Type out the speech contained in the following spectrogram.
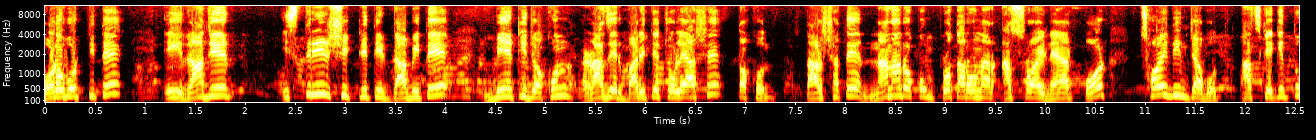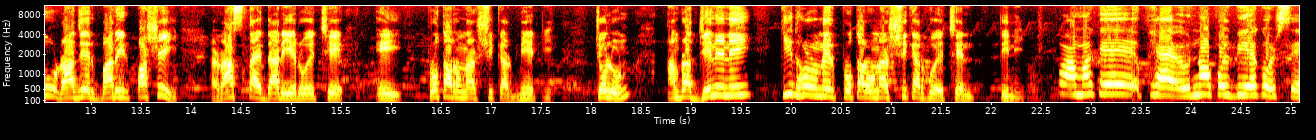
পরবর্তীতে এই রাজের স্ত্রীর স্বীকৃতির দাবিতে মেয়েটি যখন রাজের বাড়িতে চলে আসে, তখন তার সাথে নানা রকম প্রতারণার আশ্রয় নেয়ার পর ছয় দিন যাবত আজকে কিন্তু রাজের বাড়ির পাশেই রাস্তায় দাঁড়িয়ে রয়েছে এই প্রতারণার শিকার মেয়েটি। চলুন, আমরা জেনে নেই কি ধরনের প্রতারণার শিকার হয়েছেন তিনি। আমাকে নকল বিয়ে করছে।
